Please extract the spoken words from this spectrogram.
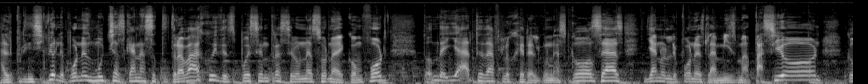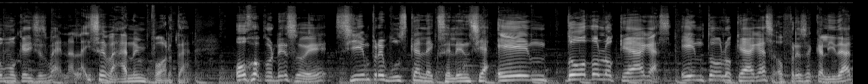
al principio le pones muchas ganas a tu trabajo y después entras en una zona de confort donde ya te da flojera algunas cosas, ya no le pones la misma pasión, como que dices, bueno, ahí se va, no importa. Ojo con eso, ¿eh? Siempre busca la excelencia en todo lo que hagas. En todo lo que hagas ofrece calidad.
